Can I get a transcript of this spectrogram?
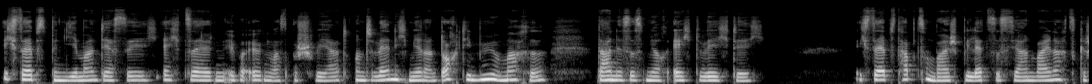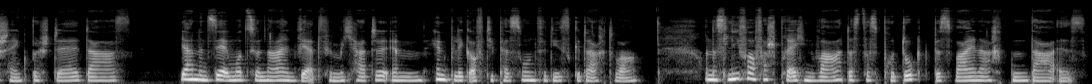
Ich selbst bin jemand, der sich echt selten über irgendwas beschwert und wenn ich mir dann doch die Mühe mache, dann ist es mir auch echt wichtig. Ich selbst habe zum Beispiel letztes Jahr ein Weihnachtsgeschenk bestellt, das ja einen sehr emotionalen Wert für mich hatte im Hinblick auf die Person, für die es gedacht war. Und das Lieferversprechen war, dass das Produkt bis Weihnachten da ist.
